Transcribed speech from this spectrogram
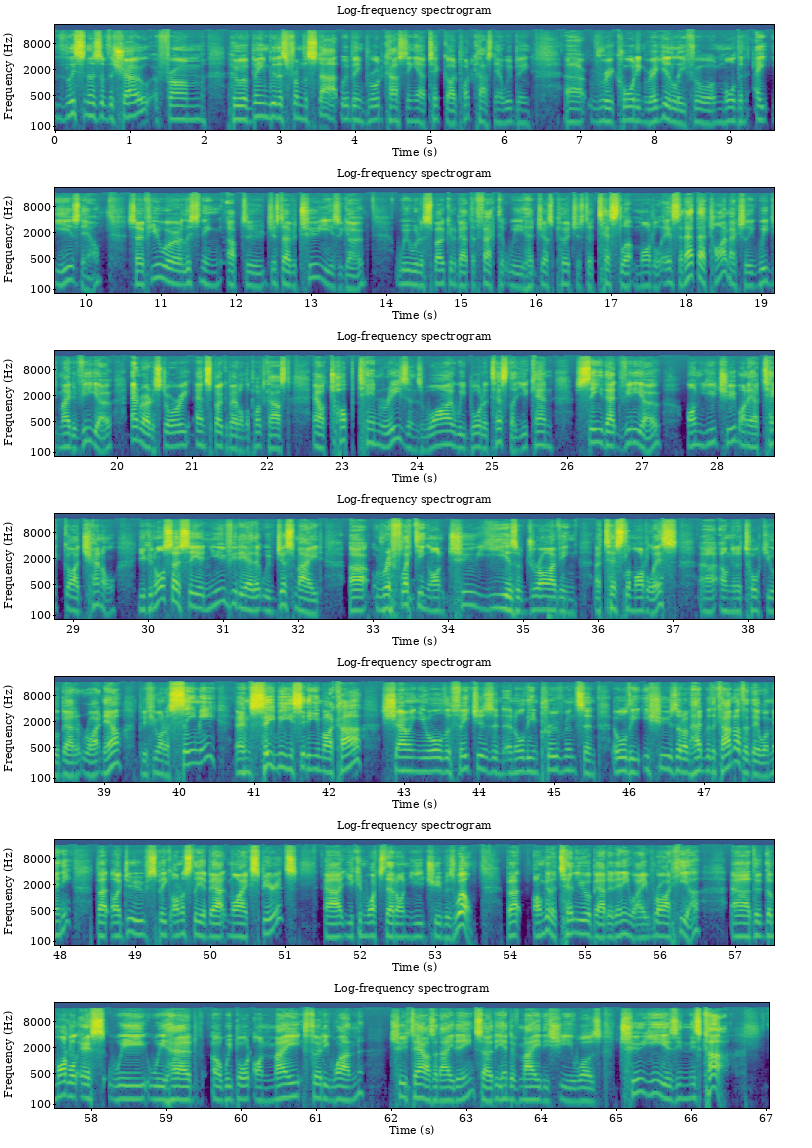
listeners of the show from who have been with us from the start. We've been broadcasting our Tech Guide podcast now. We've been uh, recording regularly for more than eight years now. So if you were listening up to just over two years ago, we would have spoken about the fact that we had just purchased a Tesla Model S. And at that time, actually, we made a video and wrote a story and spoke about on the podcast our top 10 reasons why we bought a Tesla. You can see that video on YouTube on our Tech Guide channel. You can also see a new video that we've just made uh, reflecting on two years of driving a Tesla Model S. Uh, I'm going to talk to you about it right now. But if you want to see me and see me sitting in my car, showing you all the features and, and all the improvements and all the issues that I've had with the car, not that there were many, but I do speak honestly about my experience. Uh, you can watch that on YouTube as well. But I'm going to tell you about it anyway, right here. Uh, the the Model S we we had uh, we bought on May 31, 2018. So the end of May this year was two years in this car,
